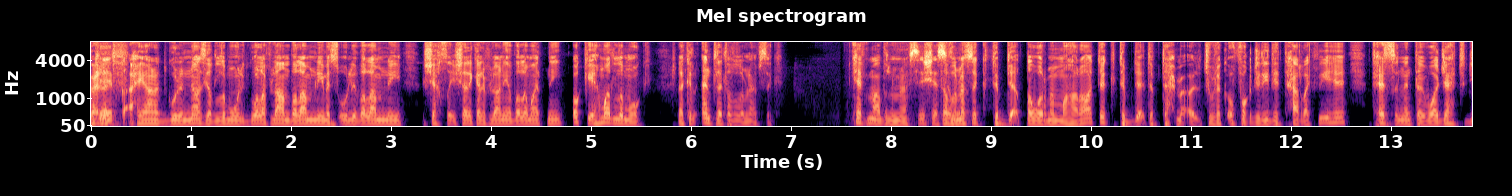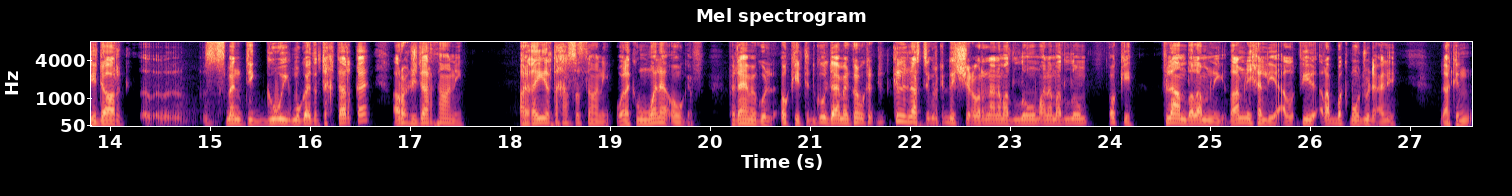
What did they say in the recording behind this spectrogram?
فعلا كيف؟ أحيانا تقول الناس يظلمونك تقول والله فلان ظلمني مسؤولي ظلمني الشخص الشركة الفلانية ظلمتني. okay هم ظلموك لكن أنت لا تظلم نفسك. كيف ما أظلم نفسي أسوي؟ تظلم نفسك؟ تبدأ تطور من مهاراتك تبدأ تفتح تشوف لك أفق جديده تتحرك فيها. تحس إن أنت واجهت جدار آه، اسمنتي قوي مو قادر تخترقه أروح جدار ثاني. أغير تخصص ثاني ولكن ولا أوقف. فدائما أقول okay تقول دائما كل الناس تقول كل الشعور؟ ان أنا مظلوم أنا مظلوم. أوكي فلان ظلمني ظلمني خليه في ربك موجود عليه. لكن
